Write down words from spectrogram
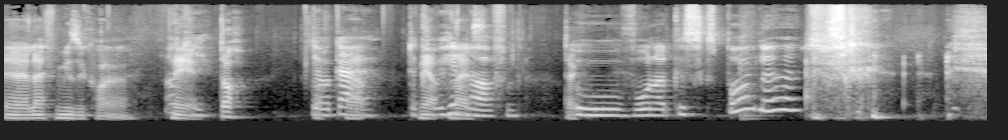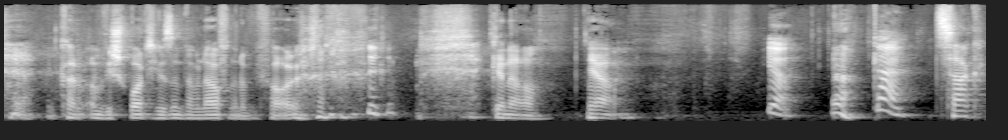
Äh, Live Musical. Nee, Okay. doch. Ja, aber geil. Da können Ja, wir nice. hinlaufen. Da- Oh, Wohnort gespoilert. Kommt an, wie sportlich wir sind beim Laufen oder wie faul. genau. Ja. Ja, Ja. geil. Zack.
